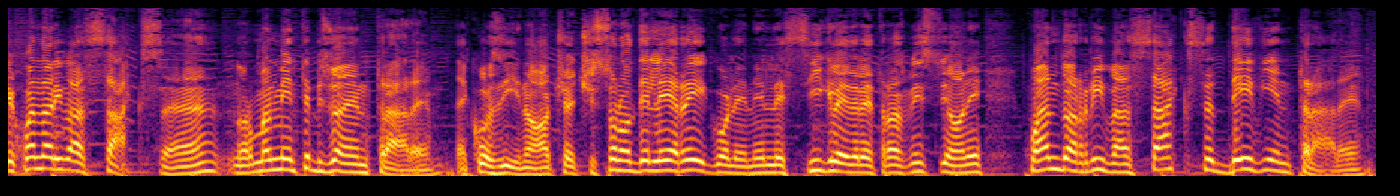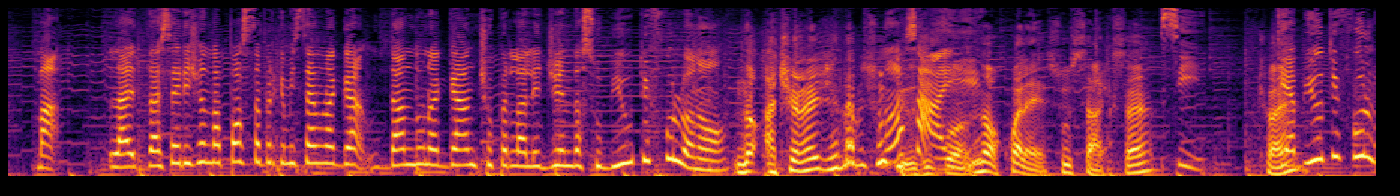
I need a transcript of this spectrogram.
Perché quando arriva il sax, eh, normalmente bisogna entrare. È così, no? Cioè ci sono delle regole nelle sigle delle trasmissioni. Quando arriva il sax devi entrare. Ma la, la stai dicendo apposta perché mi stai un agga- dando un aggancio per la leggenda su Beautiful o no? No, ah, c'è una leggenda sul Non Beautiful? sai? No, qual è? Sul sax, eh? Sì. Cioè? Che è Beautiful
